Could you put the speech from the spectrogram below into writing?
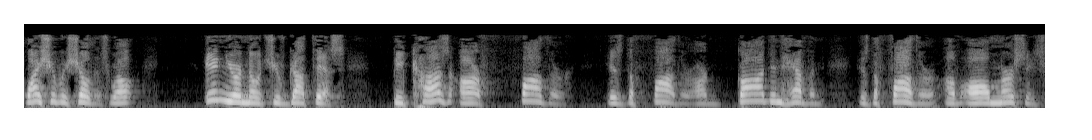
Why should we show this? Well, in your notes, you've got this. Because our Father is the Father, our God in heaven is the Father of all mercies.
